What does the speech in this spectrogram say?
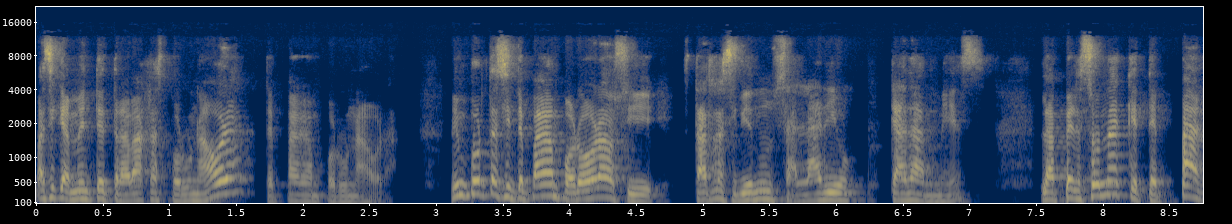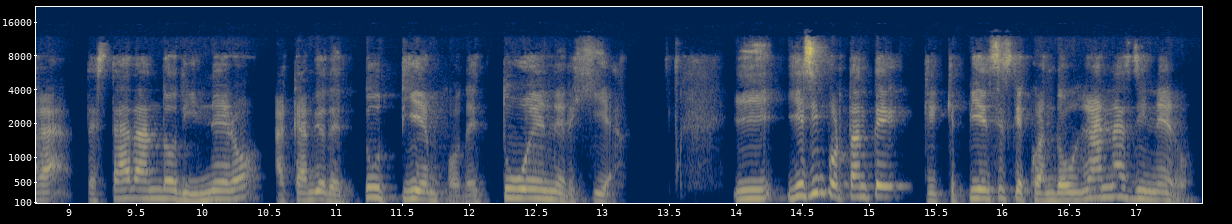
Básicamente trabajas por una hora, te pagan por una hora. No importa si te pagan por hora o si estás recibiendo un salario cada mes, la persona que te paga te está dando dinero a cambio de tu tiempo, de tu energía. Y, es importante que, pienses que cuando ganas dinero,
